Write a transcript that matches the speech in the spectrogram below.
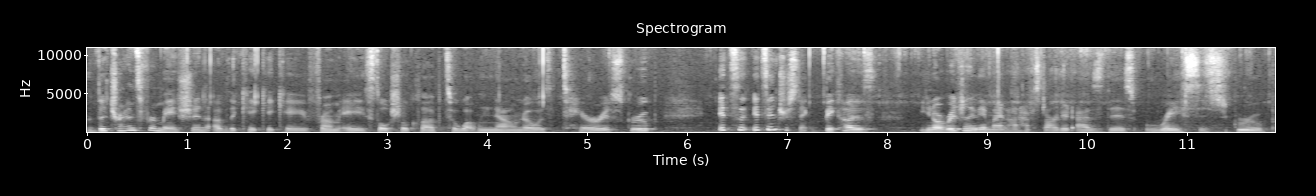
The transformation of the KKK from a social club to what we now know as a terrorist group, it's it's interesting because you know originally they might not have started as this racist group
